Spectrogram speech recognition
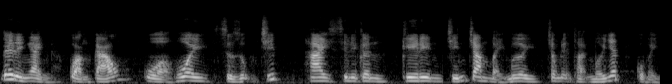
Đây là hình ảnh quảng cáo của Huawei sử dụng chip hai Silicon Kirin 970 trong điện thoại mới nhất của mình.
